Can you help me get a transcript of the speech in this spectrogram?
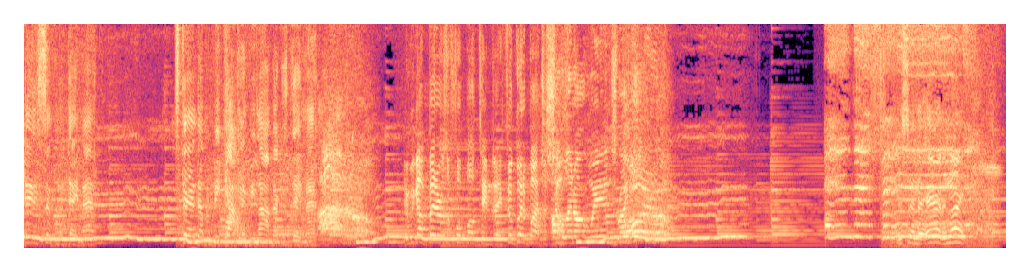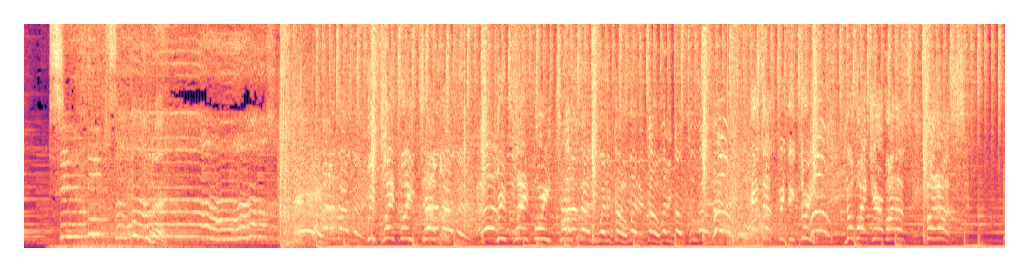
Game day is simple today, man. Stand up and be confident and be linebackers today, man. And we got better as a football team today. Feel good about yourself. Humbling our wins, right? It's in the air tonight. Who do that? We play for each other. We play for each other. Way to go, way to go, way to go, 2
